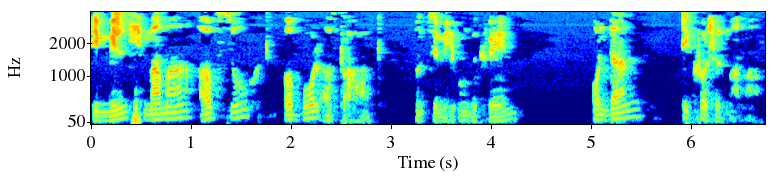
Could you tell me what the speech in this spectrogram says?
die Milchmama aufsucht, obwohl aus Draht und ziemlich unbequem, und dann die Kuschelmama.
